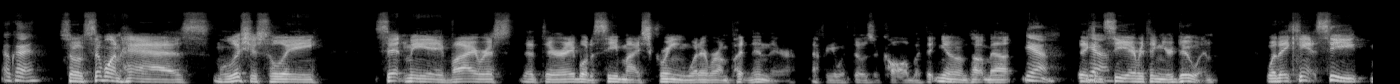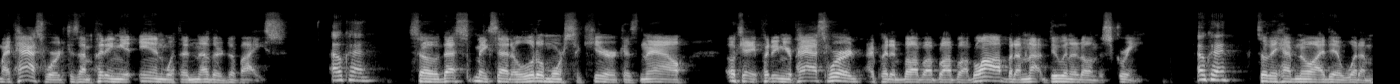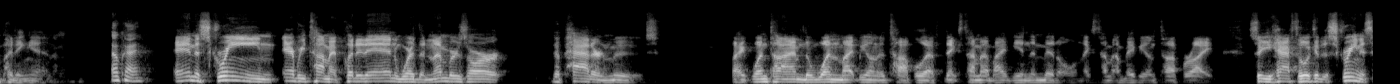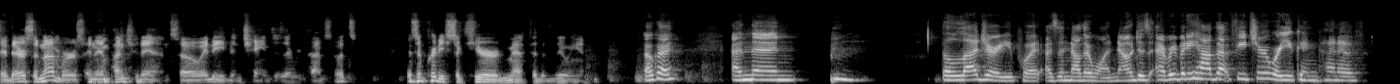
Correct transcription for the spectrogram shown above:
Okay. So if someone has maliciously sent me a virus that they're able to see my screen, whatever I'm putting in there, I forget what those are called, but they, you know what I'm talking about. Yeah. They Yeah. can see everything you're doing. Well, they can't see my password because I'm putting it in with another device. Okay. So that makes that a little more secure because now, okay, put in your password. I put in blah, blah, blah, blah, blah, but I'm not doing it on the screen. Okay. So they have no idea what I'm putting in. Okay. And the screen, every time I put it in where the numbers are, the pattern moves. Like one time, the one might be on the top left. Next time, it might be in the middle. Next time, it might be on top right. So you have to look at the screen and say, "There's the numbers," and then punch it in. So it even changes every time. So it's it's a pretty secured method of doing it. Okay. And then the ledger you put as another one. Now, does everybody have that feature where you can kind of,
